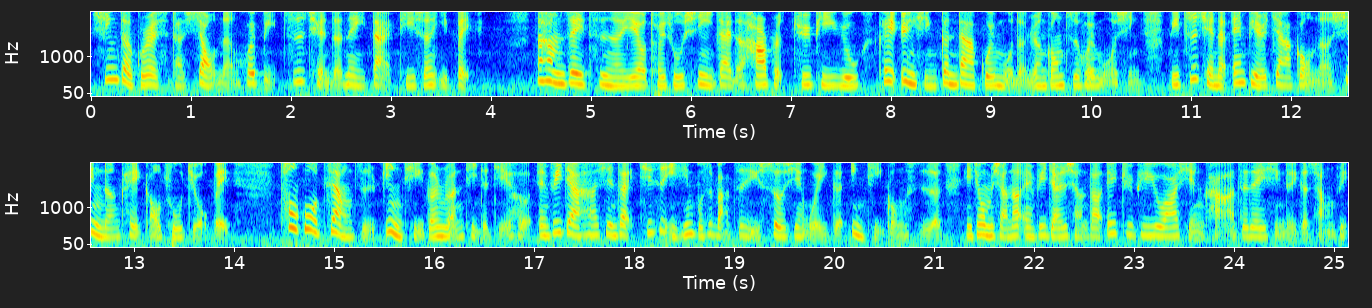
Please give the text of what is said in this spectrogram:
新的 Grace 它效能会比之前的那一代提升一倍。那他们这一次呢，也有推出新一代的 Hopper GPU，可以运行更大规模的人工智慧模型，比之前的 Ampere 架构呢，性能可以高出九倍。透过这样子硬体跟软体的结合，NVIDIA 它现在其实已经不是把自己设限为一个硬体公司了。以前我们想到 NVIDIA 就想到诶 GPU 啊、显卡啊这类型的一个产品，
